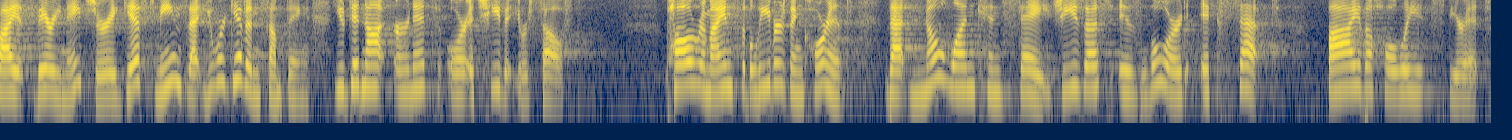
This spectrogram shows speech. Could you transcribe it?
By its very nature, a gift means that you were given something. You did not earn it or achieve it yourself. Paul reminds the believers in Corinth that no one can say Jesus is Lord except by the Holy Spirit.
